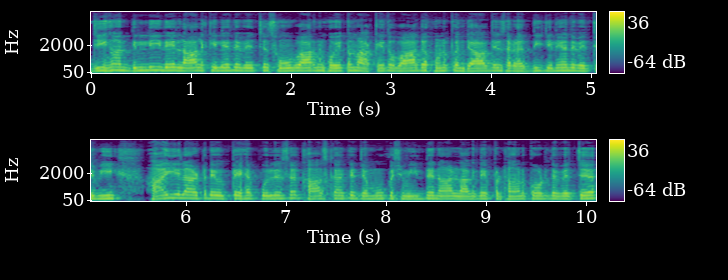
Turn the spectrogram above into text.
ਜੀ ਹਾਂ, ਦਿੱਲੀ ਦੇ ਲਾਲ ਕਿਲੇ ਦੇ ਵਿੱਚ ਸੋਮਵਾਰ ਨੂੰ ਹੋਏ ਧਮਾਕੇ ਤੋਂ ਬਾਅਦ ਹੁਣ ਪੰਜਾਬ ਦੇ ਸਰਹੱਦੀ ਜ਼ਿਲ੍ਹਿਆਂ ਦੇ ਵਿੱਚ ਵੀ ਹਾਈ ਅਲਰਟ ਦੇ ਉੱਤੇ ਹੈ ਪੁਲਿਸ, ਖਾਸ ਕਰਕੇ ਜੰਮੂ ਕਸ਼ਮੀਰ ਦੇ ਨਾਲ ਲੱਗਦੇ ਪਠਾਨਕੋਟ ਦੇ ਵਿੱਚ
